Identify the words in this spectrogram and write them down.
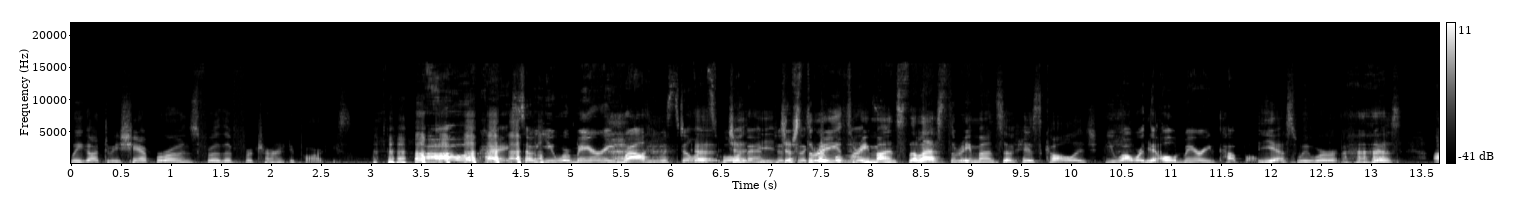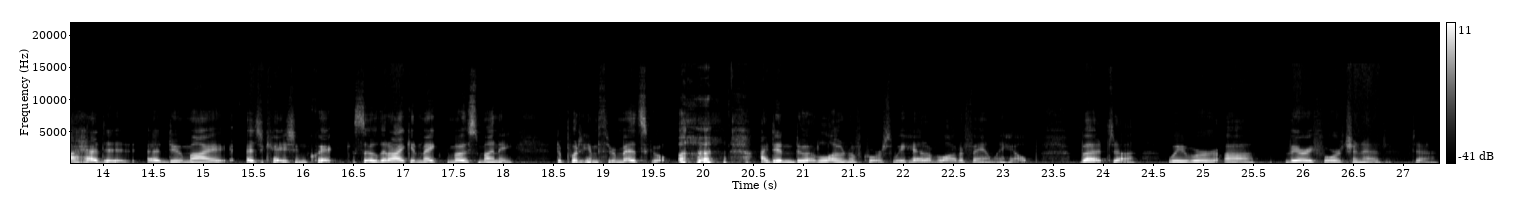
we got to be chaperones for the fraternity parties. oh, okay. So you were married while he was still in Uh, school then? Just, a three three months. The last three months of his college. You all were the old married couple. Yes, we were. yes, I had to uh, do my education quick so that I could make the most money to put him through med school. I didn't do it alone, of course. We had a lot of family help, but uh, we were uh, very fortunate to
